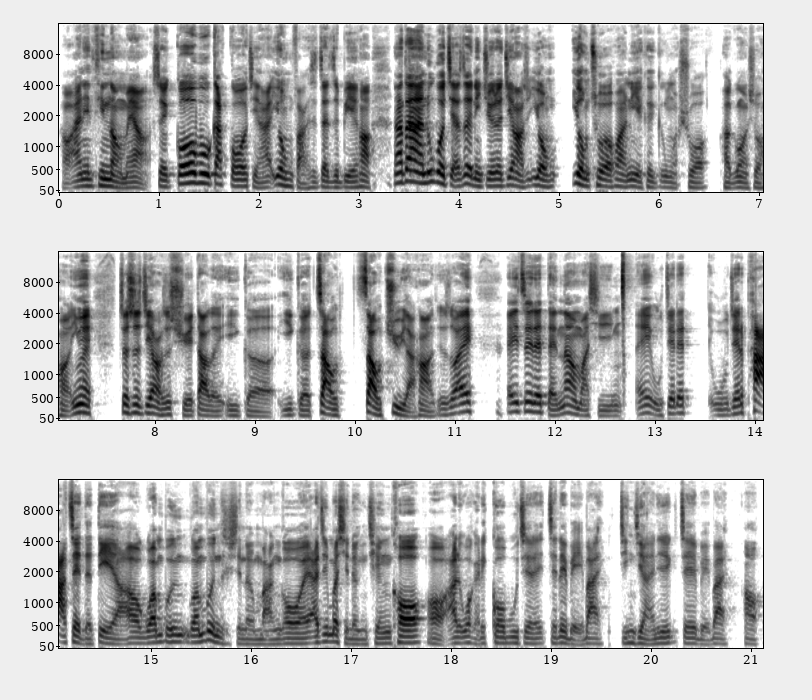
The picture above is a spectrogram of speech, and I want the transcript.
好，安尼听懂没有？所以鼓舞跟鼓讲啊，用法是在这边哈。那当然，如果假设你觉得姜老师用用错的话，你也可以跟我说，好，跟我说哈，因为这是姜老师学到的一个一个造造句啦哈，就是说，哎哎，这个电脑嘛是，哎，有这个有这个拍折的啊，原本原本是两万五的，啊，即摆是两千块，哦，啊，我给你鼓舞这个这个袂歹，真正这这个袂歹，好。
